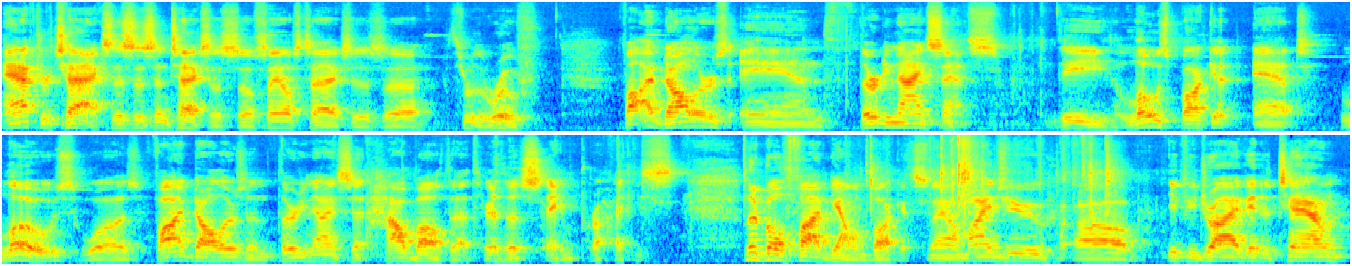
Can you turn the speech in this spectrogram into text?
after tax, this is in Texas, so sales tax is uh, through the roof, $5.39. The Lowe's bucket at Lowe's was $5.39. How about that? They're the same price. They're both five gallon buckets. Now, mind you, uh, if you drive into town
